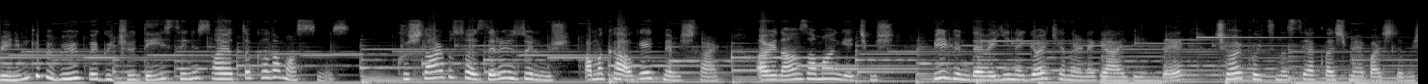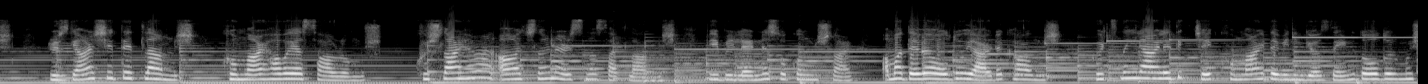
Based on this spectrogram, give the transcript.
Benim gibi büyük ve güçlü değilseniz hayatta kalamazsınız. Kuşlar bu sözlere üzülmüş ama kavga etmemişler. Aradan zaman geçmiş. Bir gün deve yine göl kenarına geldiğinde çöl fırtınası yaklaşmaya başlamış. Rüzgar şiddetlenmiş, kumlar havaya savrulmuş. Kuşlar hemen ağaçların arasına saklanmış, birbirlerine sokulmuşlar ama deve olduğu yerde kalmış. Fırtına ilerledikçe kumlar devenin gözlerini doldurmuş,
